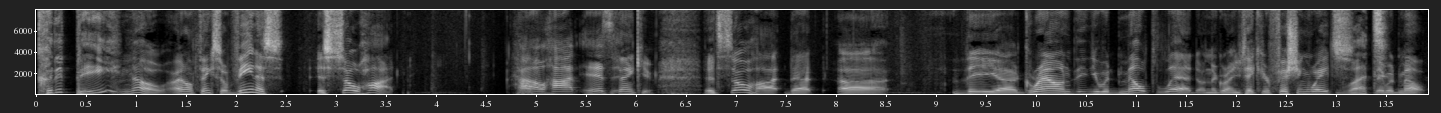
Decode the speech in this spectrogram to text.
could it be? No, I don't think so. Venus is so hot. How hot is it? Thank you. It's so hot that uh, the uh, ground you would melt lead on the ground. You take your fishing weights, What? They would melt.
